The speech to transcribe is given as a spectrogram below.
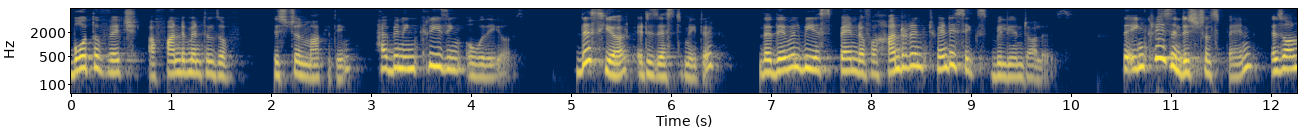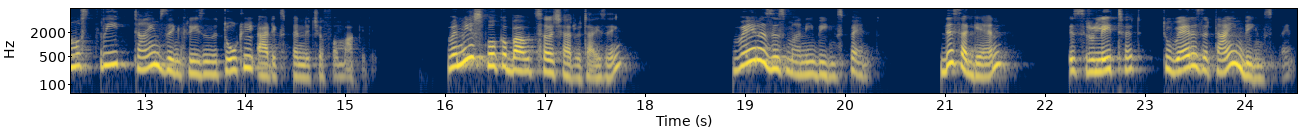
both of which are fundamentals of digital marketing, have been increasing over the years. This year, it is estimated that there will be a spend of $126 billion. The increase in digital spend is almost three times the increase in the total ad expenditure for marketing. When we spoke about search advertising, where is this money being spent? This again is related to where is the time being spent.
